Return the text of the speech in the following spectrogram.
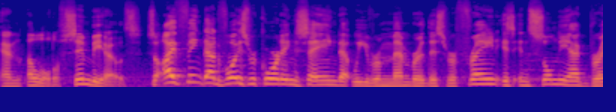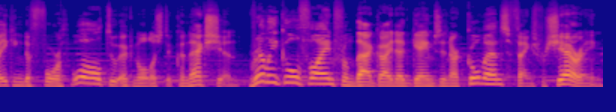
and a lot of symbiotes. So I think that voice recording saying that we remember this refrain is Insomniac breaking the fourth wall to acknowledge the connection. Really cool find from that guy that games in our comments, thanks for sharing.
